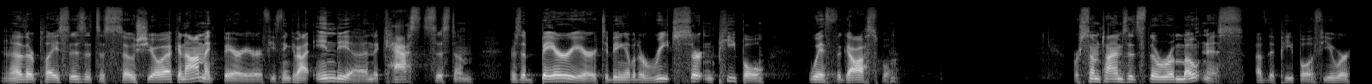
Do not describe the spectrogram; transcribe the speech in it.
In other places, it's a socioeconomic barrier. If you think about India and the caste system, there's a barrier to being able to reach certain people with the gospel. Or sometimes it's the remoteness of the people. If you were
